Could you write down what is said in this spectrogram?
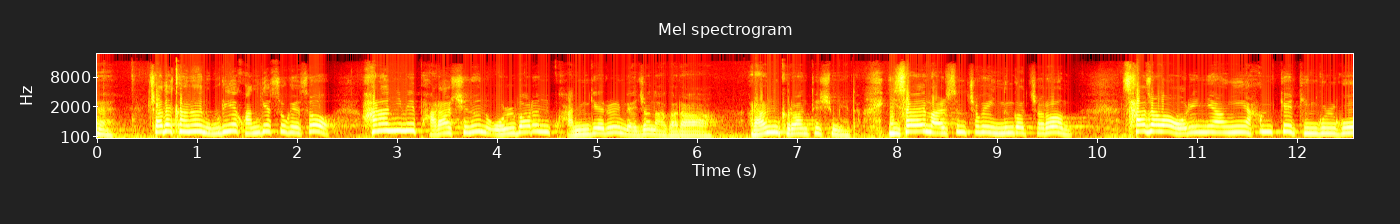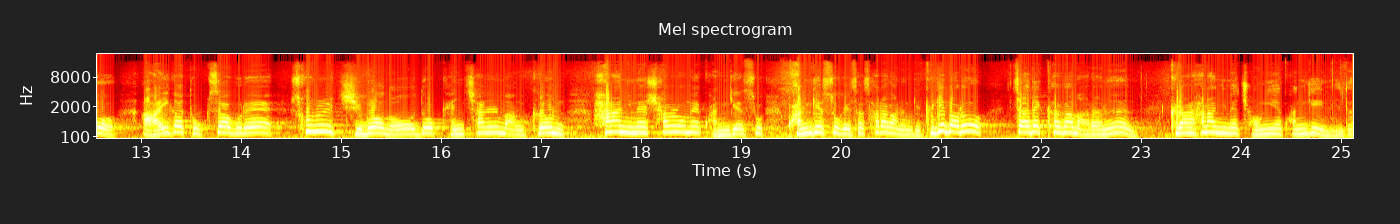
예. 짜데카는 우리의 관계 속에서 하나님이 바라시는 올바른 관계를 맺어나가라. 라는 그러한 뜻입니다. 이사의 말씀 쪽에 있는 것처럼 사자와 어린 양이 함께 뒹굴고 아이가 독사굴에 손을 집어 넣어도 괜찮을 만큼 하나님의 샬롬의 관계 속, 관계 속에서 살아가는 게 그게 바로 짜데카가 말하는 그러한 하나님의 정의의 관계입니다.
